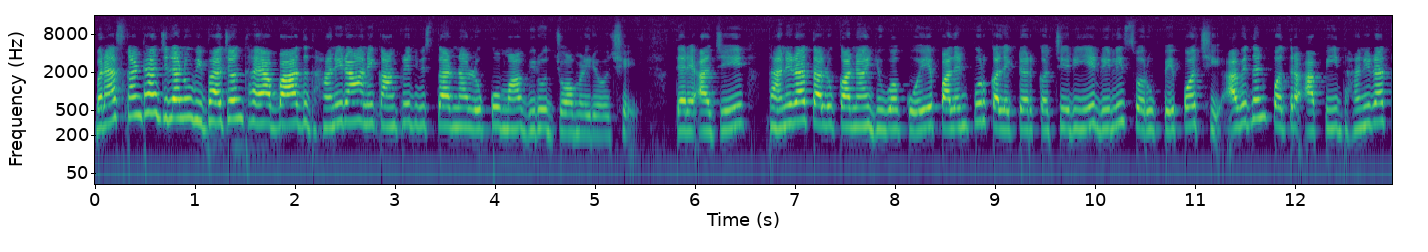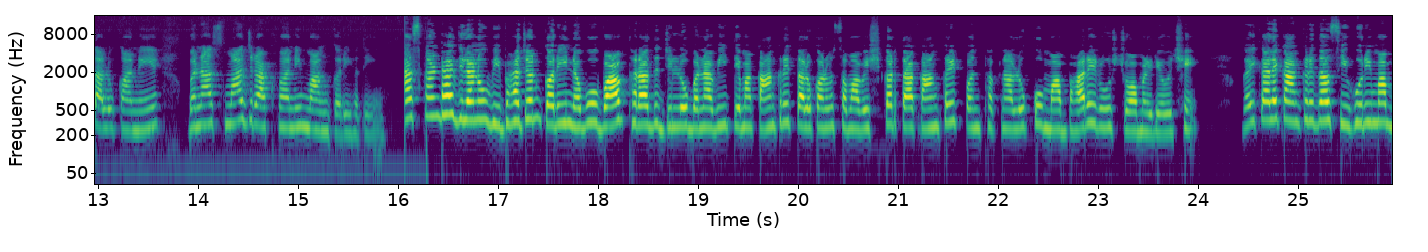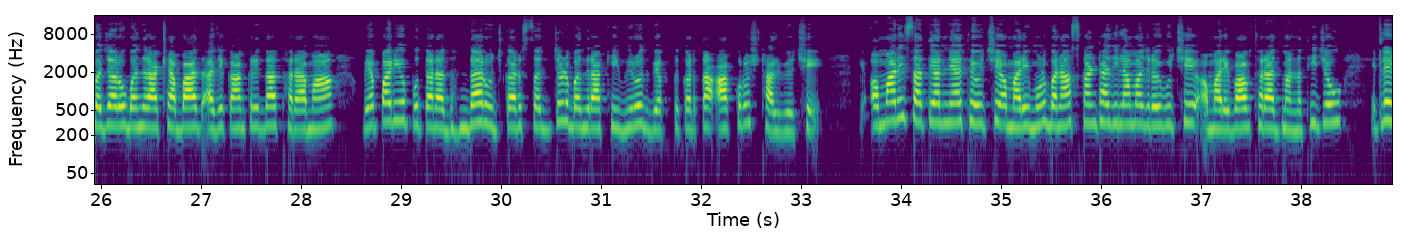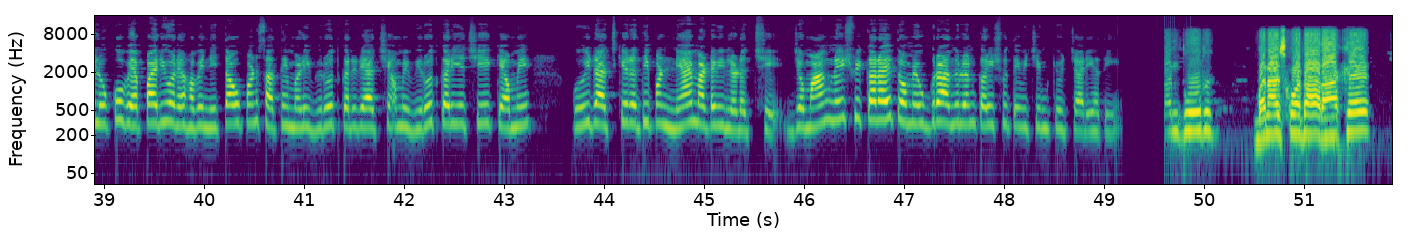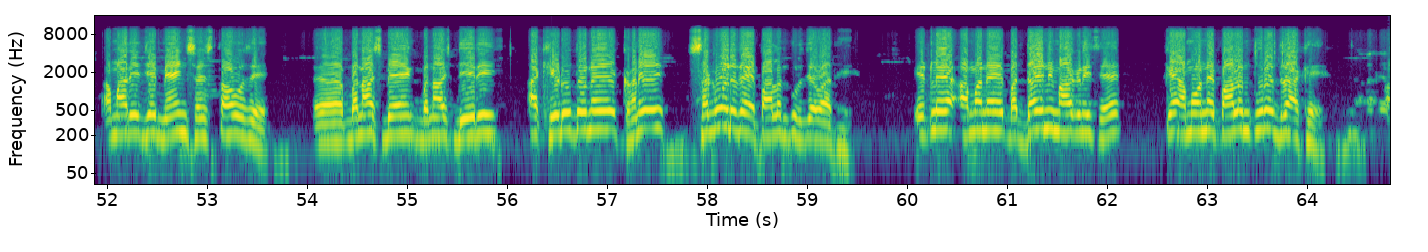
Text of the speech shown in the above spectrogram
બનાસકાંઠા જિલ્લાનું વિભાજન થયા બાદ ધાનેરા અને કાંકરેજ વિસ્તારના લોકોમાં વિરોધ જોવા મળી રહ્યો છે. ત્યારે આજે ધાનેરા તાલુકાના યુવકોએ પાલનપુર કલેક્ટર કચેરીએ રિલીઝ સ્વરૂપે પહોંચી આવેદનપત્ર આપી ધાનેરા તાલુકાને બનાસમાં જ રાખવાની માંગ કરી હતી. બનાસકાંઠા જિલ્લાનું વિભાજન કરી નવો વાવ થરાદ જિલ્લો બનાવી તેમાં કાંકરેજ તાલુકાનો સમાવેશ કરતા કાંકરેજ પંથકના લોકોમાં ભારે રોષ જોવા મળી રહ્યો છે. ગઈકાલે કાંકરેદા સિહોરીમાં બજારો બંધ રાખ્યા બાદ આજે કાંકરેદા થરામાં વેપારીઓ પોતાના ધંધા રોજગાર સજ્જડ બંધ રાખી વિરોધ વ્યક્ત કરતા આક્રોશ ઠાલવ્યો છે કે અમારી સાથે અન્યાય થયો છે, અમારી મૂળ બનાસકાંઠા જિલ્લામાં જ રહ્યું છે, અમારે વાવ થરાદમાં નથી જવું, એટલે લોકો વેપારીઓ અને હવે નેતાઓ પણ સાથે મળી વિરોધ કરી રહ્યા છે. અમે વિરોધ કરીએ છીએ કે અમે કોઈ રાજકીય નથી, પણ ન્યાય માટેની લડત છે. જો માંગ નહીં સ્વીકારાય તો અમે ઉગ્ર આંદોલન કરીશું તેવી ચીમકી ઉચ્ચારી હતી. બનાસકાંઠા રાખે, અમારી જે મેઇન સંસ્થાઓ છે બનાસ બેંક, બનાસ ડેરી, આ ખેડૂતોને ઘણી સગવડ રહે પાલનપુર જવાથી. એટલે અમને બધાની માગણી છે કે અમોને પાલનપુર જ રાખે.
